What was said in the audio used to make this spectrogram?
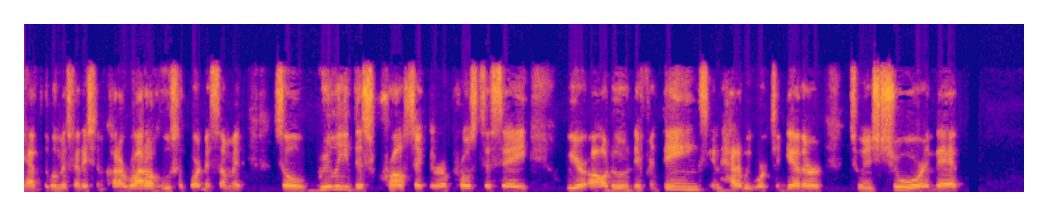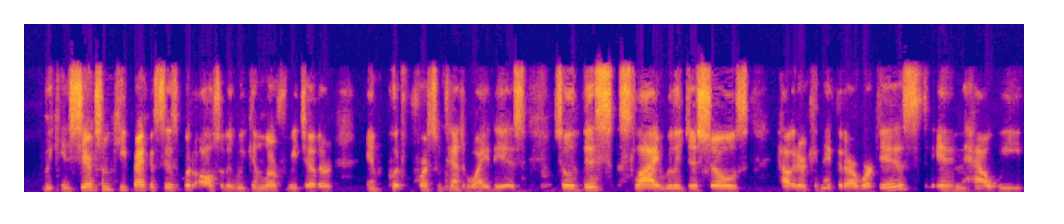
have the Women's Foundation of Colorado who's supporting the summit. So really this cross-sector approach to say we are all doing different things and how do we work together to ensure that we can share some key practices, but also that we can learn from each other and put forth some tangible ideas. So this slide really just shows how interconnected our work is and how we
